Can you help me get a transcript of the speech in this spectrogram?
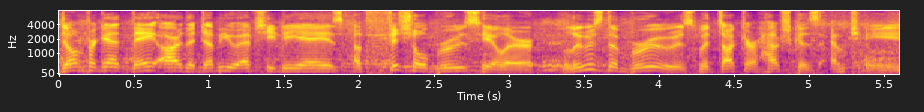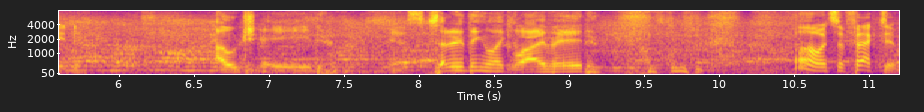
Don't forget, they are the WFTDA's official bruise healer. Lose the bruise with Dr. Hauschka's Ouch Aid. Ouch Aid. Yes. Is that anything like Live Aid? oh, it's effective.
